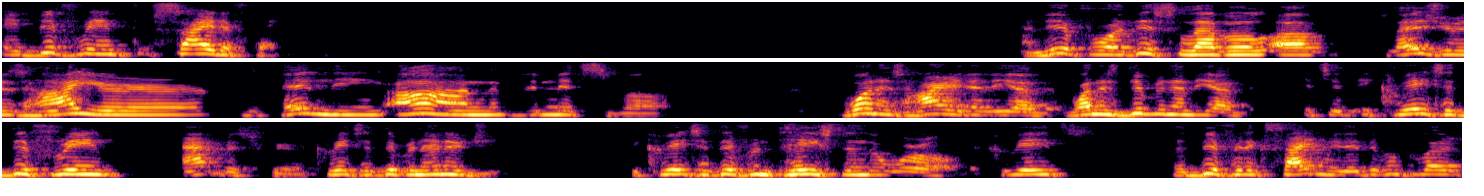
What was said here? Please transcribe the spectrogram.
a different side effect. And therefore, this level of pleasure is higher depending on the mitzvah. One is higher than the other. One is different than the other. It's a, it creates a different atmosphere. Creates a different energy. It creates a different taste in the world. It creates a different excitement, a different pleasure.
